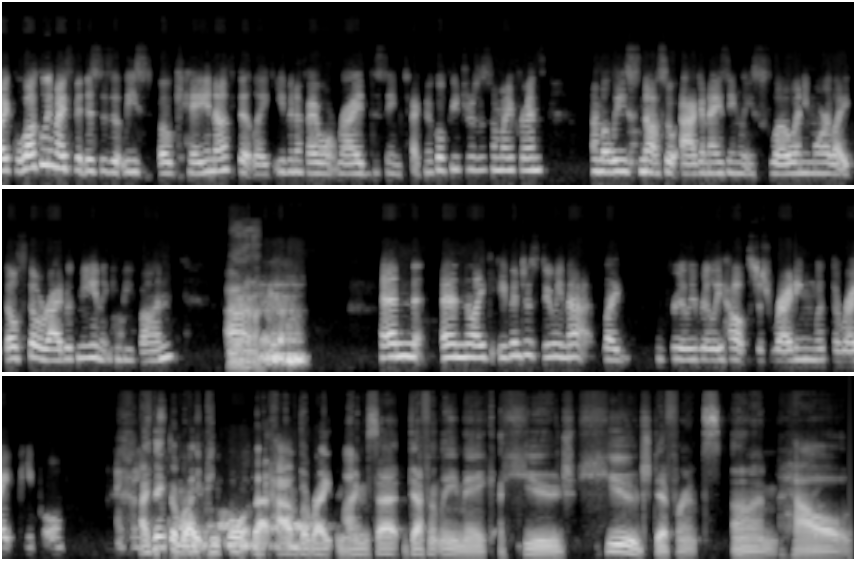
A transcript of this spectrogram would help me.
like luckily my fitness is at least okay enough that like even if i won't ride the same technical features as some of my friends i'm at least not so agonizingly slow anymore like they'll still ride with me and it can be fun yeah. um and and like even just doing that like really really helps just riding with the right people I think. I think the right people that have the right mindset definitely make a huge, huge difference on how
